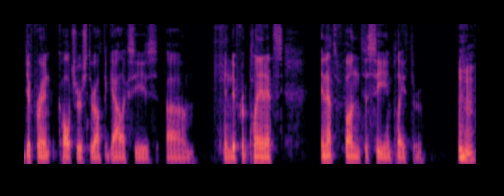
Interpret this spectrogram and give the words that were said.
different cultures throughout the galaxies um, and different planets, and that's fun to see and play through. Mhm.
